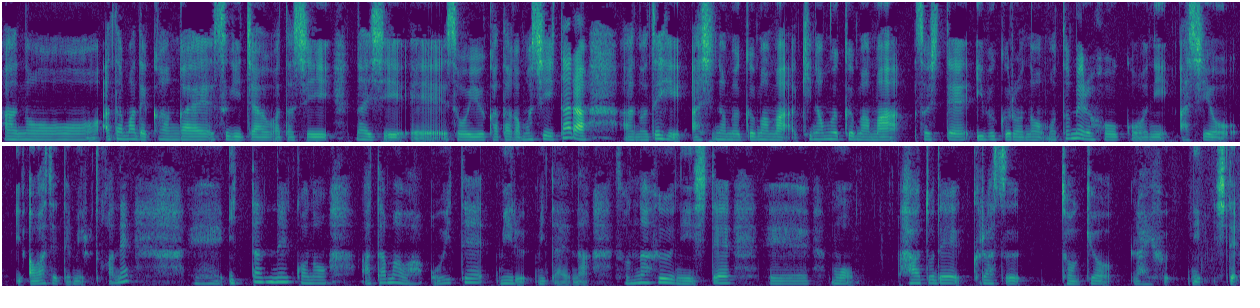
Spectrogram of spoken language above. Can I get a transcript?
あの頭で考えすぎちゃう私ないし、えー、そういう方がもしいたらあのぜひ足の向くまま気の向くままそして胃袋の求める方向に足を合わせてみるとかねえー、一旦ねこの頭は置いてみるみたいなそんな風にして、えー、もうハートで暮らす東京ライフにして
